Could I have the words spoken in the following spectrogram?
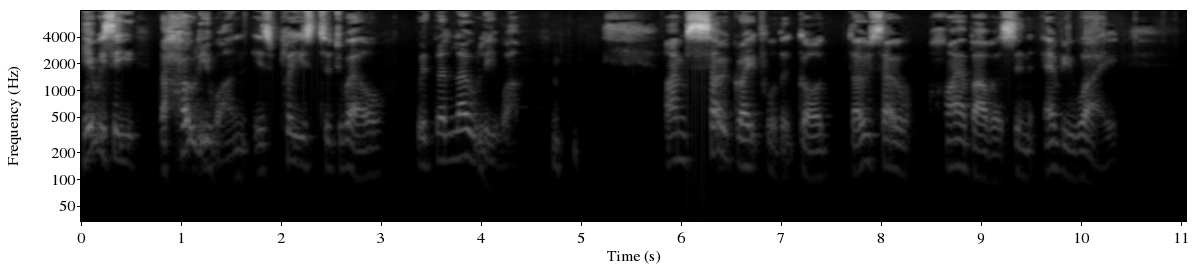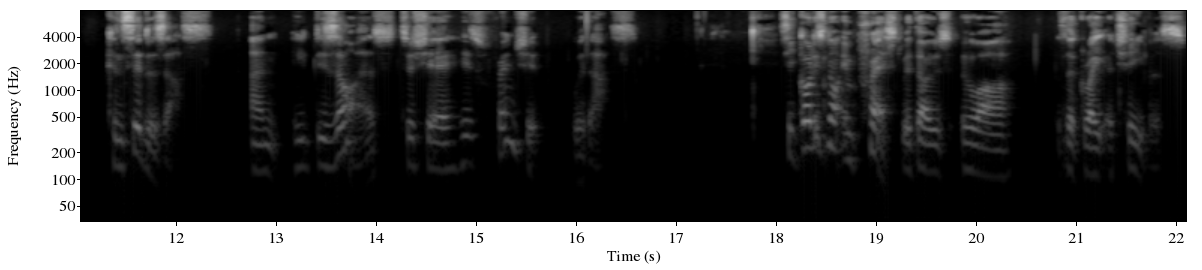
Here we see the Holy One is pleased to dwell with the lowly one. I'm so grateful that God, though so high above us in every way, considers us and he desires to share his friendship with us. See, God is not impressed with those who are the great achievers.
